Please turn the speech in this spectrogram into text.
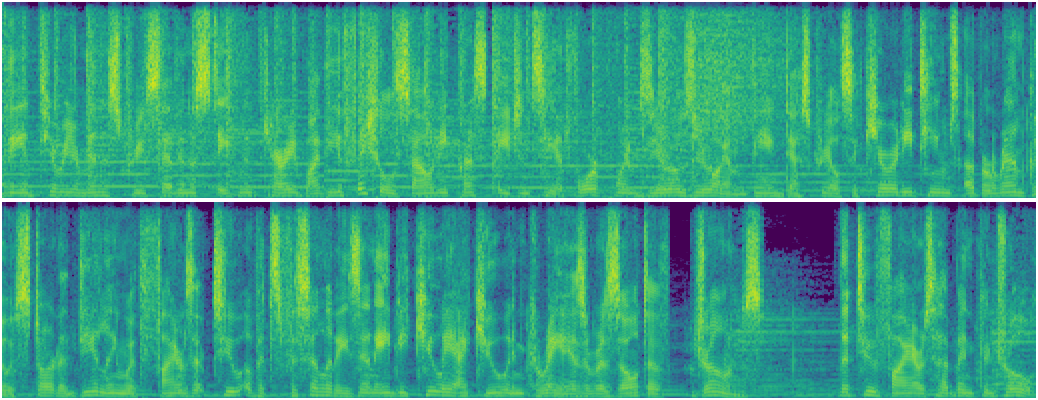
The Interior Ministry said in a statement carried by the official Saudi press agency at 4.00 am the industrial security teams of Aramco started dealing with fires at two of its facilities in ABQAIQ and Khurais as a result of drones. The two fires have been controlled.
